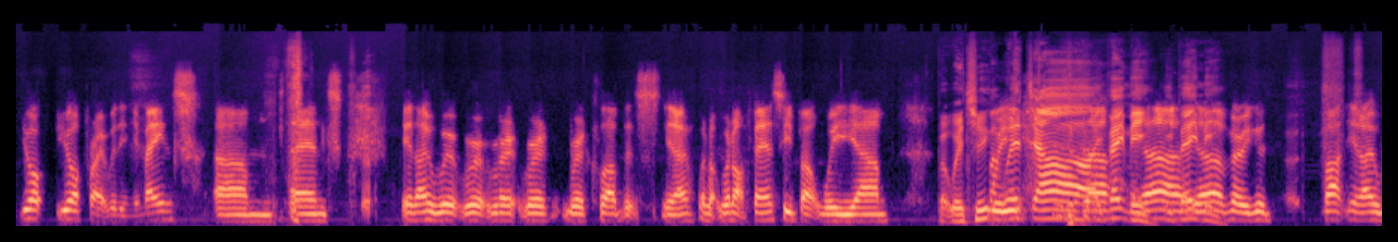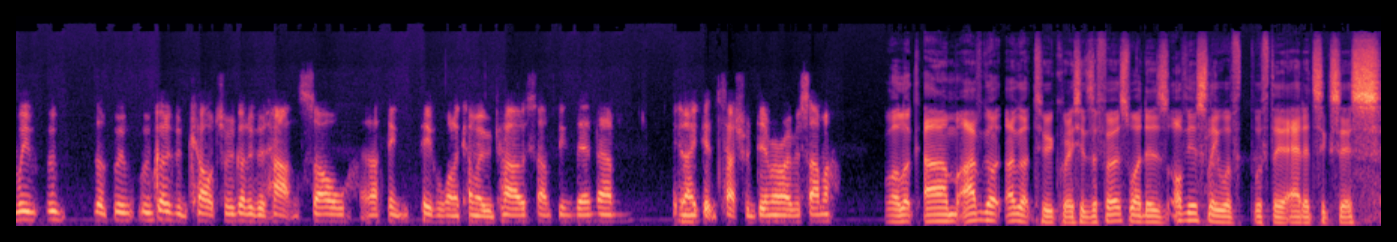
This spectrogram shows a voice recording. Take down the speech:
you you operate within your means, um, and you know, we're we're, we're we're we're a club that's you know we're not we're not fancy, but we um But we're cheap. we we're- oh, he beat me. He Yeah, me. very good. But you know, we we look, we've, we've got a good culture, we've got a good heart and soul, and I think people want to come and be part of something. Then um, you know, get in touch with Dimmer over summer. Well, look, um, I've got I've got two questions. The first one is obviously with with the added success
